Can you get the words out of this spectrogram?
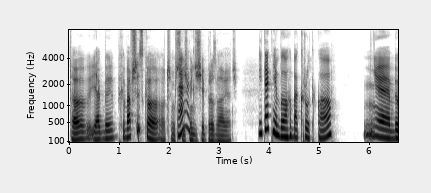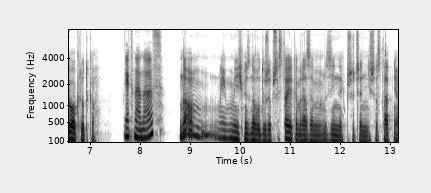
To jakby chyba wszystko, o czym Tak. chcieliśmy dzisiaj porozmawiać. I tak nie było chyba krótko, Nie, było krótko. jak na nas. No, mi- mieliśmy znowu duże przestoje, tym razem z innych przyczyn niż ostatnio,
